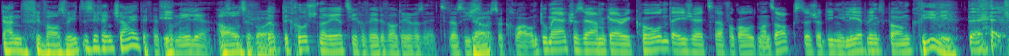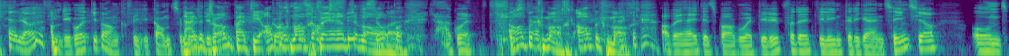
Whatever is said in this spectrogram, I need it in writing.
dann für was wird er sich entscheiden? Für Familie. Also, also gut. der Kuschner wird sich auf jeden Fall durchsetzen. Das ist ja. so klar. Und du merkst es ja am Gary Cohn, der ist jetzt auch von Goldman Sachs, das ist ja deine Lieblingsbank. Deine? Der, ja, finde ich eine gute Bank, finde ich ganz Nein, der Trump Bank. hat die abgemacht während der Wahl. Ja, gut. Abgemacht, abgemacht. aber er hat jetzt ein paar gute Leute von dort, weil intelligent sind sie ja. Und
